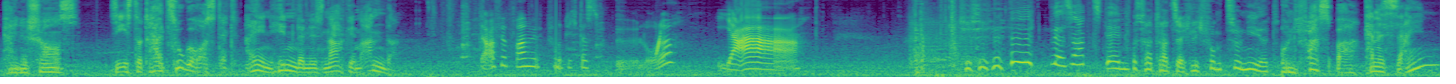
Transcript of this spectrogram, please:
Keine Chance. Sie ist total zugerostet. Ein Hindernis nach dem anderen. Dafür brauchen wir vermutlich das Öl, oder? Ja. Wer sagt's denn? Es hat tatsächlich funktioniert. Unfassbar. Kann es sein,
